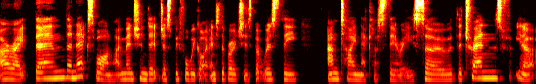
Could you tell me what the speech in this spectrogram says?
All right. Then the next one, I mentioned it just before we got into the brooches, but was the anti necklace theory. So the trends, you know,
